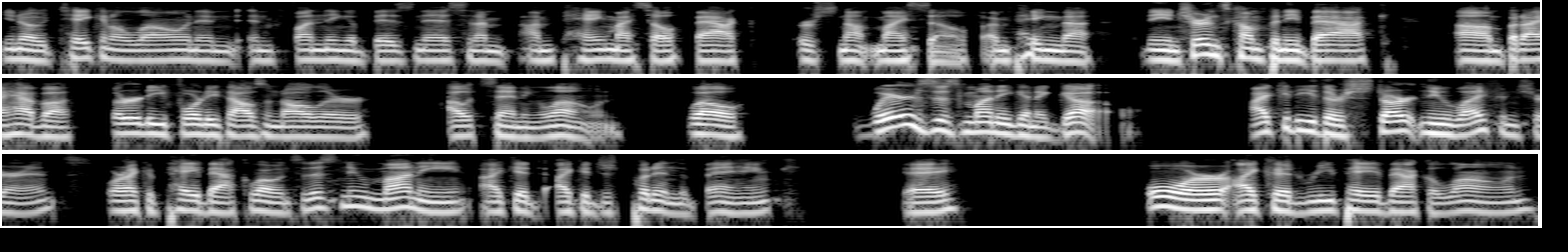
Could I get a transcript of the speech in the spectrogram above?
you know taken a loan and, and funding a business and I'm I'm paying myself back or it's not myself I'm paying the the insurance company back um, but I have a thirty forty thousand dollar outstanding loan. Well, where's this money going to go? I could either start new life insurance or I could pay back loan. So this new money I could I could just put it in the bank, okay, or I could repay back a loan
